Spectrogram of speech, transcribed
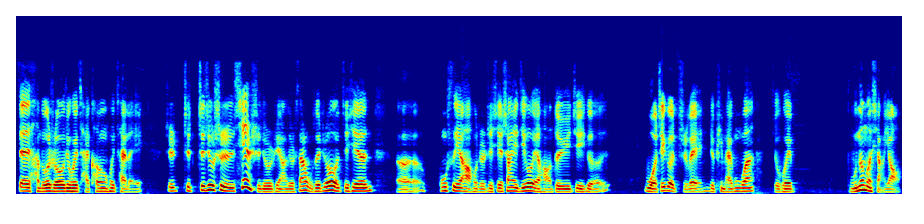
在很多时候就会踩坑，会踩雷。这这这就是现实，就是这样。就是三十五岁之后，这些呃公司也好，或者这些商业机构也好，对于这个我这个职位，就品牌公关，就会不那么想要。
